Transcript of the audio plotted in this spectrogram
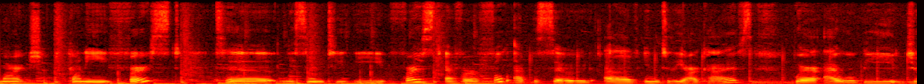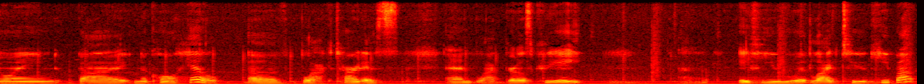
March 21st to listen to the first ever full episode of Into the Archives, where I will be joined by Nicole Hill of Black TARDIS and Black Girls Create. Uh, if you would like to keep up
